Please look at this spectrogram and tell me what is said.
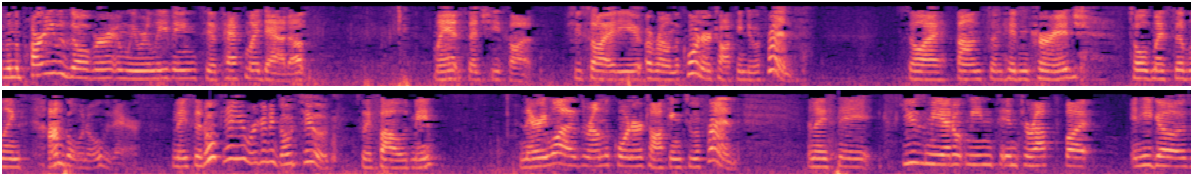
So when the party was over and we were leaving to pack my dad up, my aunt said she thought she saw Eddie around the corner talking to a friend. So I found some hidden courage, told my siblings, I'm going over there. And they said, okay, we're going to go too. So they followed me. And there he was around the corner talking to a friend. And I say, excuse me, I don't mean to interrupt, but, and he goes,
